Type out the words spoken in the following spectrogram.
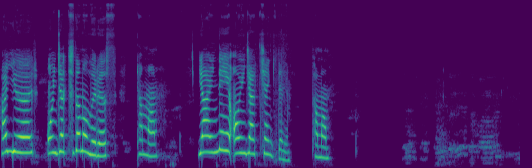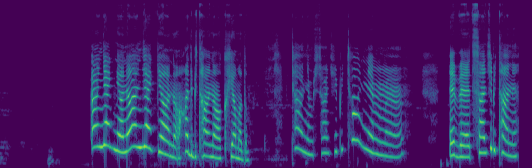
Hayır. Oyuncakçıdan alırız. Tamam. Yarın değil oyuncakçıya gidelim. Tamam. Oyuncak yani oyuncak yani. Hadi bir tane al kıyamadım. Bir tane mi sadece bir tane mi? Evet sadece bir tane.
